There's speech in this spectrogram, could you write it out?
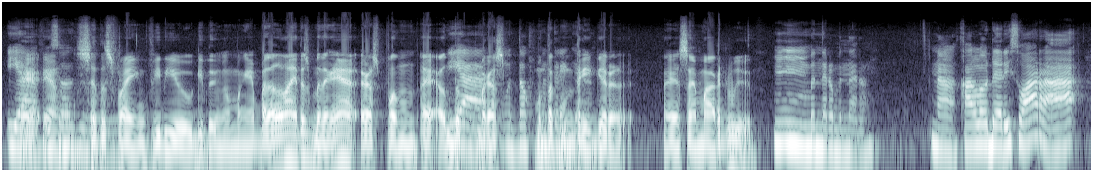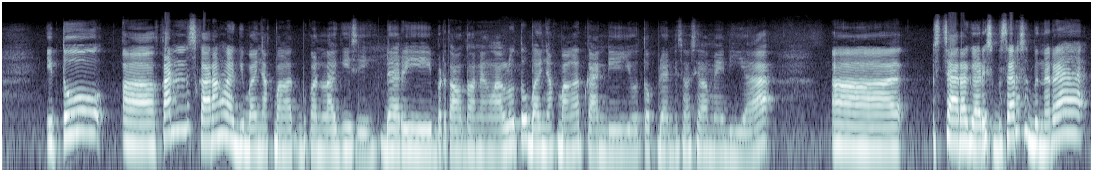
Iya, kayak yang visual juga satisfying video gitu ngomongnya padahal mah itu sebenarnya respon eh untuk Iya, meres- untuk untuk, men-trigger ASMR juga Hmm, bener-bener. Nah, kalau dari suara itu eh, kan sekarang lagi banyak banget bukan lagi sih dari bertahun-tahun yang lalu tuh banyak banget kan di YouTube dan di sosial media. Eh, secara garis besar sebenarnya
